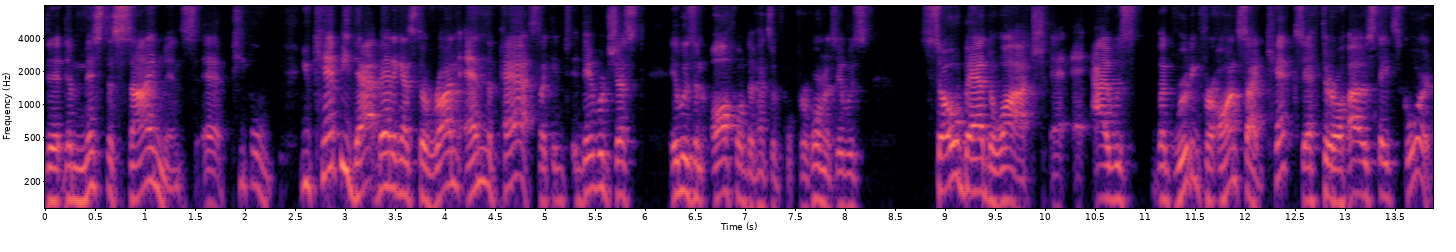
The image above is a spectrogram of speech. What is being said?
the, the missed assignments. Uh, people, you can't be that bad against the run and the pass. Like they were just, it was an awful defensive performance. It was so bad to watch. I was like rooting for onside kicks after Ohio State scored.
